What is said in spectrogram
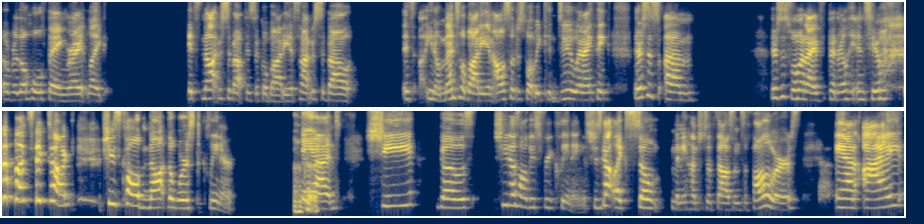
over the whole thing right? Like it's not just about physical body. It's not just about it's you know mental body and also just what we can do. And i think there's this um there's this woman i've been really into on tiktok. She's called not the worst cleaner. Okay. and she goes she does all these free cleanings. She's got like so many hundreds of thousands of followers. And i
